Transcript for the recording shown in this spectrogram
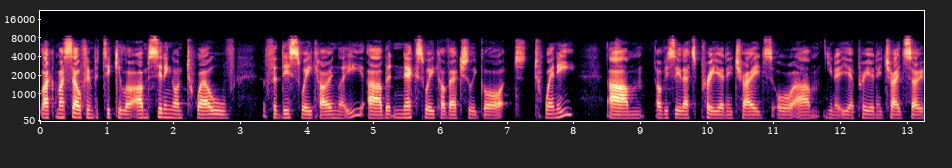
like myself in particular, I'm sitting on 12 for this week only, uh, but next week I've actually got 20. Um, obviously, that's pre any trades or, um, you know, yeah, pre any trades. So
